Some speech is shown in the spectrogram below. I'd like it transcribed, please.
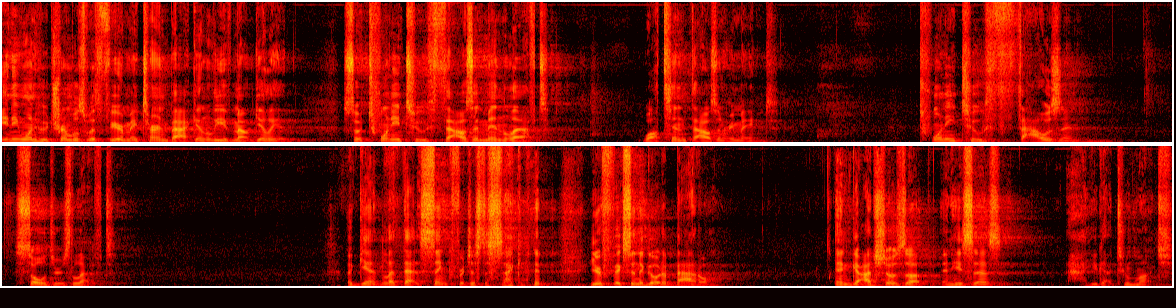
anyone who trembles with fear may turn back and leave Mount Gilead. So 22,000 men left, while 10,000 remained. 22,000 soldiers left. Again, let that sink for just a second. You're fixing to go to battle. And God shows up and he says, ah, You got too much.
